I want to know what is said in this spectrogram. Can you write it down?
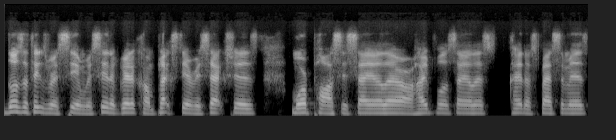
Those are things we're seeing. We're seeing a greater complexity of resections, more paucicellular or hypocellular kind of specimens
